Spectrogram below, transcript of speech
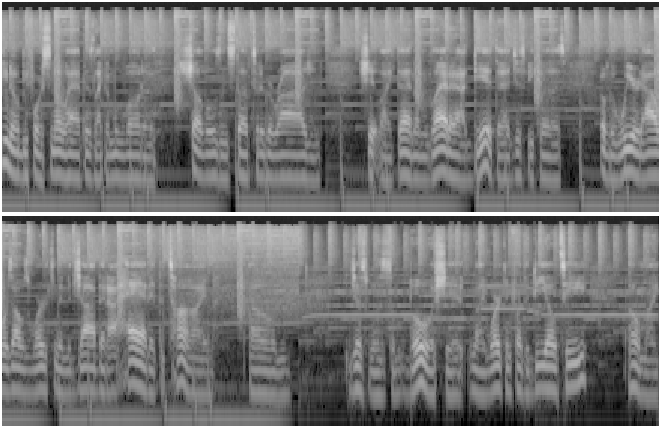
You know, before snow happens, like I move all the shovels and stuff to the garage and shit like that. And I'm glad that I did that just because of the weird hours I was working and the job that I had at the time. Um, just was some bullshit. Like working for the DOT. Oh my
